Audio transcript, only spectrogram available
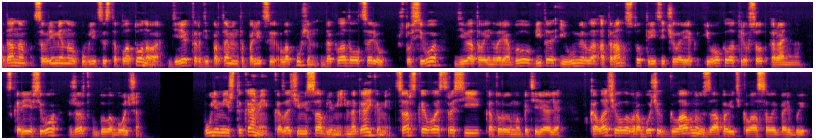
данным современного публициста Платонова, директор департамента полиции Лопухин докладывал царю, что всего 9 января было убито и умерло от ран 130 человек и около 300 ранено. Скорее всего, жертв было больше. Пулями и штыками, казачьими саблями и нагайками царская власть России, которую мы потеряли, вколачивала в рабочих главную заповедь классовой борьбы.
